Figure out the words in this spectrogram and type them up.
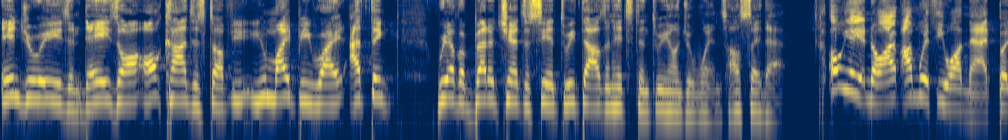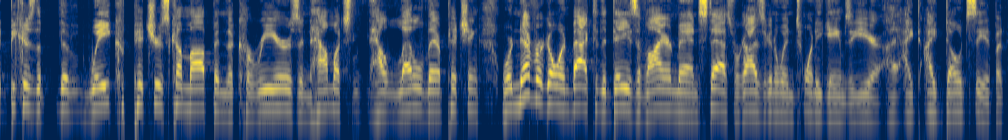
injuries and days off, all kinds of stuff, you, you might be right. I think we have a better chance of seeing 3,000 hits than 300 wins. I'll say that. Oh yeah, yeah. No, I, I'm with you on that. But because the the way pitchers come up and the careers and how much how little they're pitching, we're never going back to the days of Iron Man stats where guys are going to win 20 games a year. I, I, I don't see it. But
